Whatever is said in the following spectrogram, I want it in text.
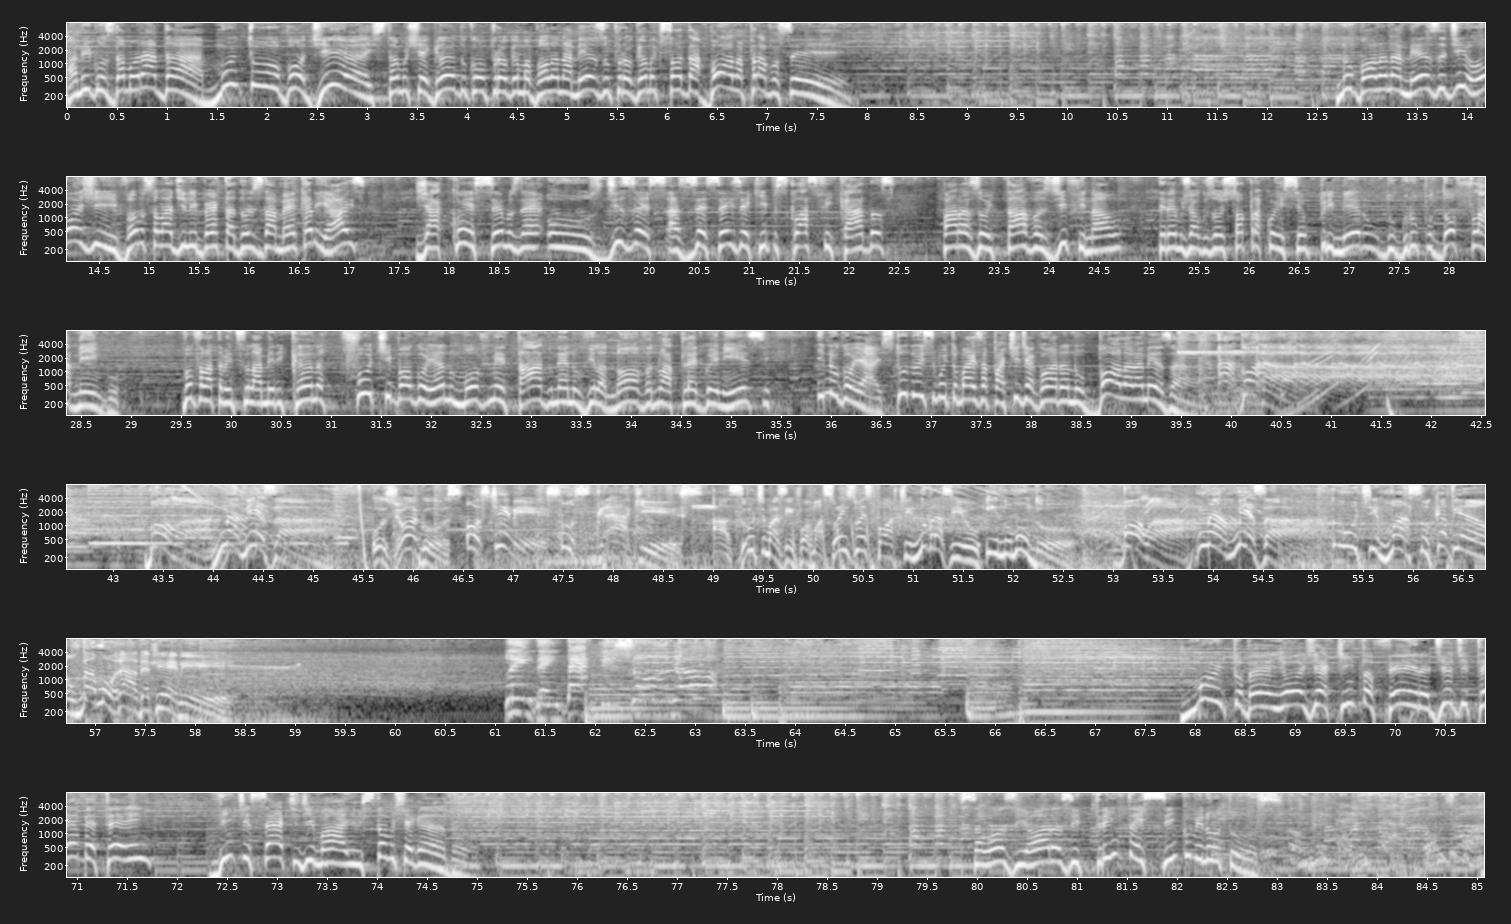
Amigos da morada, muito bom dia! Estamos chegando com o programa Bola na Mesa o programa que só dá bola pra você. No Bola na Mesa de hoje, vamos falar de Libertadores da América. Aliás, já conhecemos né, os 10, as 16 equipes classificadas para as oitavas de final. Teremos jogos hoje só para conhecer o primeiro do grupo do Flamengo. Vou falar também de Sul-Americana, futebol goiano movimentado, né, no Vila Nova, no Atlético Goianiense e no Goiás. Tudo isso e muito mais a partir de agora no Bola na Mesa. Agora! agora! Bola na Mesa! Os jogos, os times, os craques. As últimas informações do esporte no Brasil e no mundo. Bola na Mesa! Com o timaço campeão da Morada FM. Lindenberg Jr. Muito bem, hoje é quinta-feira, dia de TBT, hein? 27 de maio, estamos chegando. São 11 horas e 35 minutos.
